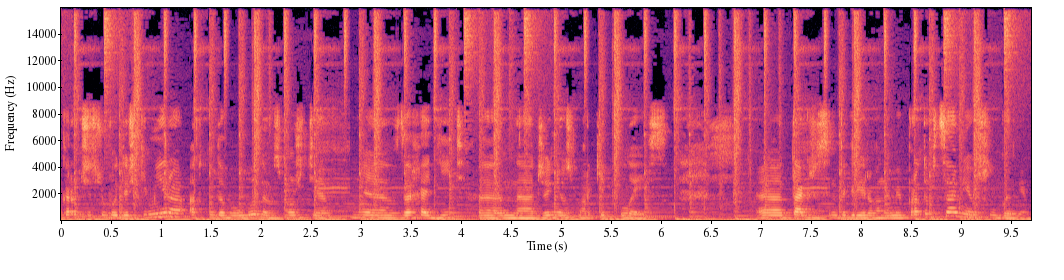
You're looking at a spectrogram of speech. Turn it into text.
короче, с любой точки мира, откуда вы угодно, вы сможете э, заходить э, на Genius Marketplace. Также с интегрированными продавцами и услугами.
